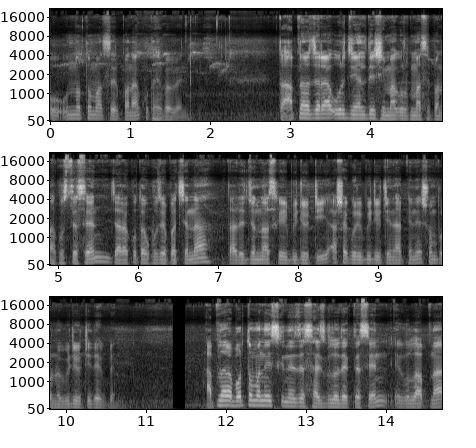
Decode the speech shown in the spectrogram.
ও উন্নত মাছের পোনা কোথায় পাবেন। তা আপনারা যারা অরিজিনাল দেশি মাগুর মাছের পোনা খুঁজতেছেন, যারা কোথাও খুঁজে পাচ্ছেন না, তাদের জন্য আজকে এই ভিডিওটি, আশা করি ভিডিওটি না টেনে সম্পূর্ণ ভিডিওটি দেখবেন। আপনারা বর্তমানে স্ক্রিনে যে সাইজগুলো দেখতেছেন, এগুলো আপনার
